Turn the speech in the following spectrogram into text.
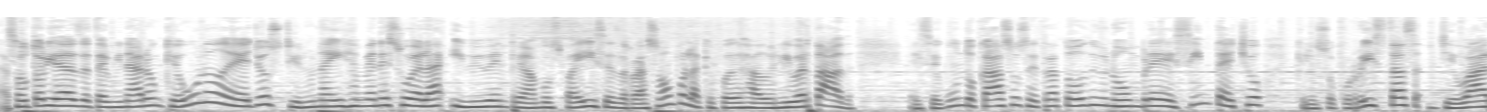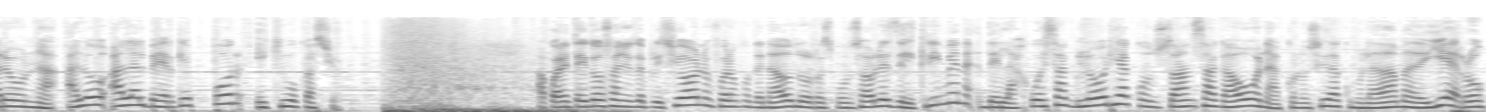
Las autoridades determinaron que uno de ellos tiene una hija en Venezuela y vive entre ambos países, razón por la que fue dejado en libertad. El segundo caso se trató de un hombre sin techo que los socorristas llevaron a, al albergue por equivocación. A 42 años de prisión fueron condenados los responsables del crimen de la jueza Gloria Constanza Gaona, conocida como la Dama de Hierro,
